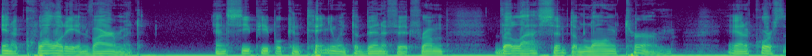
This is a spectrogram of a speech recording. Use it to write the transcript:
in a quality environment and see people continuing to benefit from the last symptom long term and of course,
